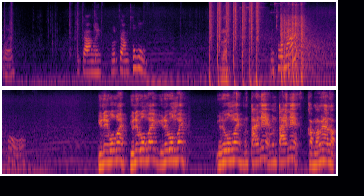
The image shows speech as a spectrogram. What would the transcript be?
สวยไปกลางเลย รถกลางทุ่งแล้วมันชนนะ โอ้โห อยู่ในวงไว้อยู่ในวงไว้อยู่ในวงไว้ อยู่ในวงไว้มันตายแน่ มันตายแน่ กลับมาไม่ทันหรอก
